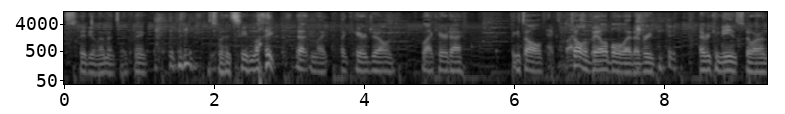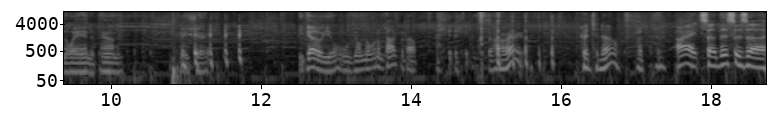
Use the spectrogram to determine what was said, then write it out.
city limits. I think that's what it seemed like. That and like like hair gel and black hair dye. I think it's all Axe it's all available at every every convenience store on the way into town. Pretty sure. you go, you'll you'll know what I'm talking about. All right. Good to know. All right, so this is uh,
